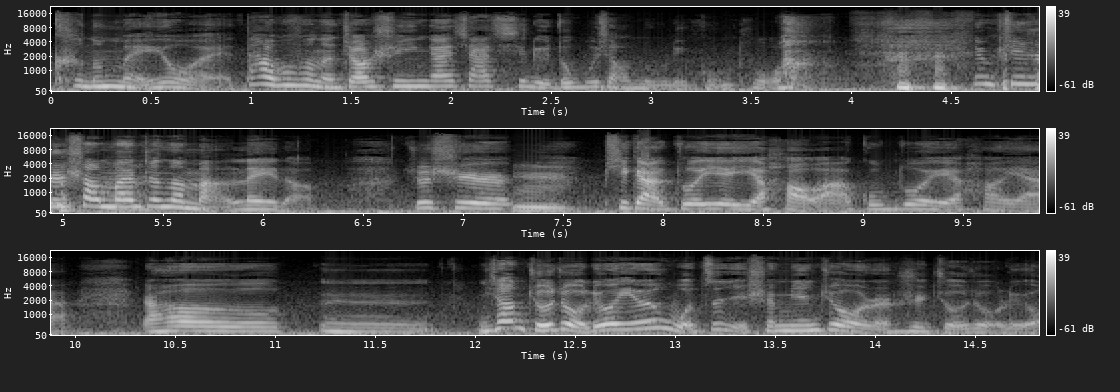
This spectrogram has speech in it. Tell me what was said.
可能没有哎，大部分的教师应该假期里都不想努力工作，因为平时上班真的蛮累的，就是批改作业也好啊，工作也好呀。然后嗯，你像九九六，因为我自己身边就有人是九九六，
